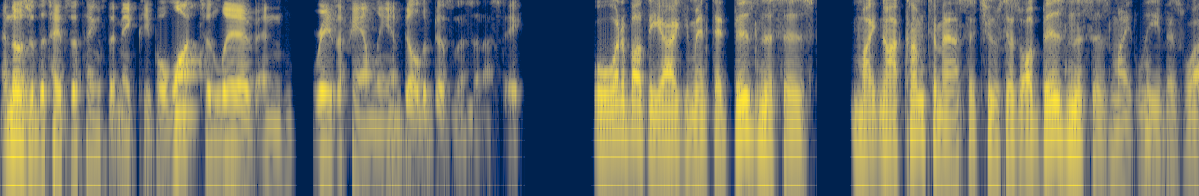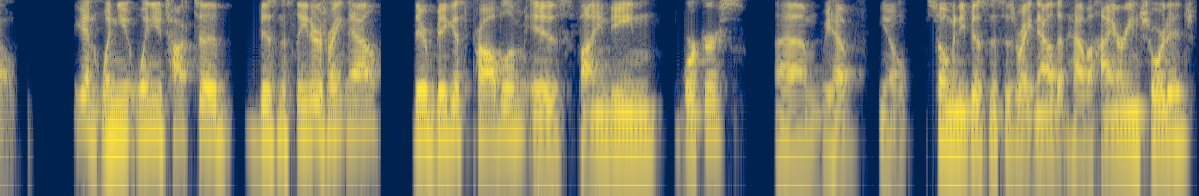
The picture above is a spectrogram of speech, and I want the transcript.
And those are the types of things that make people want to live and raise a family and build a business in a state. Well, what about the argument that businesses might not come to Massachusetts or businesses might leave as well. Again, when you when you talk to business leaders right now, their biggest problem is finding workers Um, we have, you know, so many businesses right now that have a hiring shortage.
